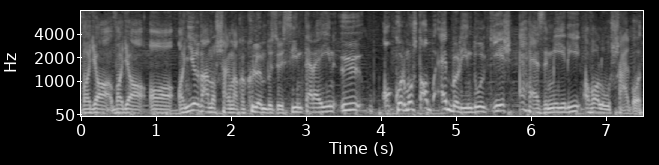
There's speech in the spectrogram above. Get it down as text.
vagy, a, vagy a, a, a nyilvánosságnak a különböző szinterein, ő akkor most ab, ebből indul ki, és ehhez méri a valóságot.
